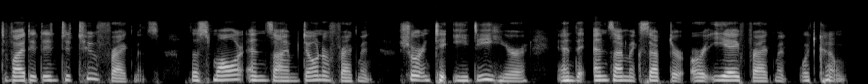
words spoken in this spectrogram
divided into two fragments, the smaller enzyme donor fragment, shortened to ED here, and the enzyme acceptor or EA fragment, which, com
